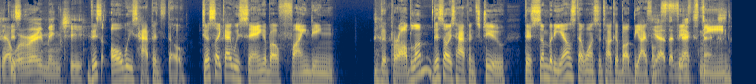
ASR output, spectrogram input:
Yeah, we're very Ming-Chi. This always happens though. Just like I was saying about finding the problem, this always happens too. There's somebody else that wants to talk about the iPhone Yeah, the 15 next, next.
